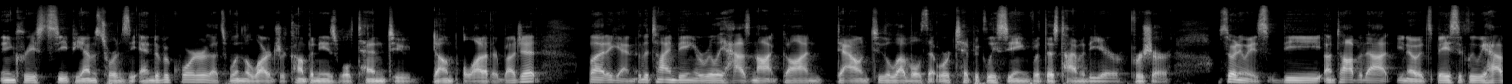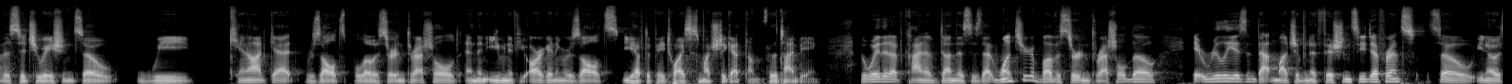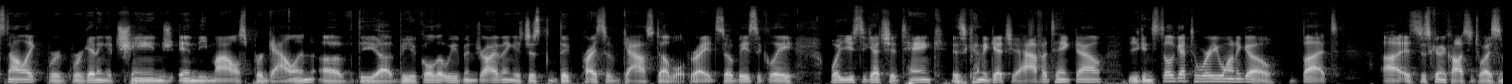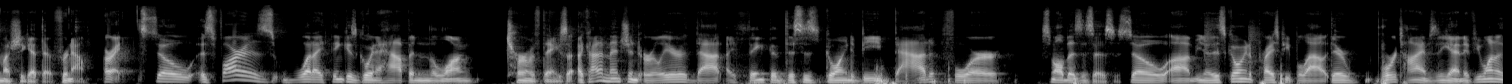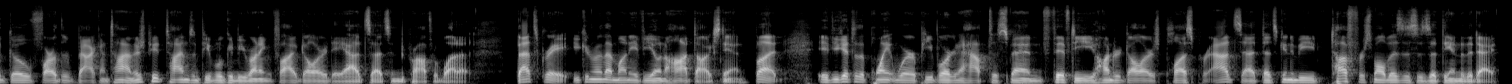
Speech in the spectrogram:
increased CPMs towards the end of a quarter. That's when the larger companies will tend to dump a lot of their budget. But again, for the time being, it really has not gone down to the levels that we're typically seeing with this time of the year for sure. So, anyways, the on top of that, you know, it's basically we have this situation. So we cannot get results below a certain threshold. And then even if you are getting results, you have to pay twice as much to get them for the time being. The way that I've kind of done this is that once you're above a certain threshold, though, it really isn't that much of an efficiency difference. So, you know, it's not like we're, we're getting a change in the miles per gallon of the uh, vehicle that we've been driving. It's just the price of gas doubled, right? So basically, what used to get you a tank is going to get you half a tank now. You can still get to where you want to go, but uh, it's just going to cost you twice as much to get there for now. All right. So, as far as what I think is going to happen in the long term of things, I kind of mentioned earlier that I think that this is going to be bad for small businesses. So, um, you know, it's going to price people out. There were times, and again, if you want to go farther back in time, there's times when people could be running $5 a day ad sets and be profitable at it. That's great. You can run that money if you own a hot dog stand. But if you get to the point where people are going to have to spend $50, $100 plus per ad set, that's going to be tough for small businesses at the end of the day.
